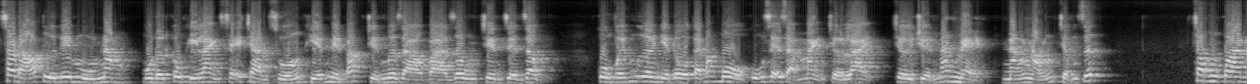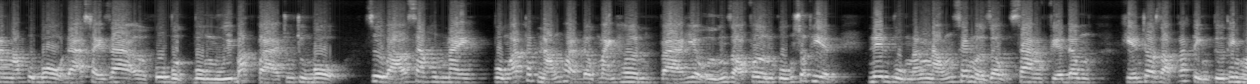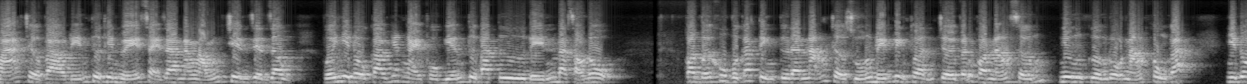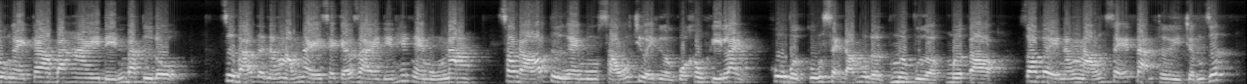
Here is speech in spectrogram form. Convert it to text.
Sau đó từ đêm mùng 5, một đợt không khí lạnh sẽ tràn xuống khiến miền Bắc chuyển mưa rào và rông trên diện rộng. Cùng với mưa, nhiệt độ tại Bắc Bộ cũng sẽ giảm mạnh trở lại, trời chuyển mát mẻ, nắng nóng chấm dứt. Trong hôm qua, nắng nóng cục bộ đã xảy ra ở khu vực vùng núi Bắc và Trung Trung Bộ. Dự báo sang hôm nay, vùng áp thấp nóng hoạt động mạnh hơn và hiệu ứng gió phơn cũng xuất hiện, nên vùng nắng nóng sẽ mở rộng sang phía đông, khiến cho dọc các tỉnh từ Thanh Hóa trở vào đến Thừa Thiên Huế xảy ra nắng nóng trên diện rộng với nhiệt độ cao nhất ngày phổ biến từ 34 đến 36 độ. Còn với khu vực các tỉnh từ Đà Nẵng trở xuống đến Bình Thuận trời vẫn còn nắng sớm nhưng cường độ nắng không gắt, nhiệt độ ngày cao 32 đến 34 độ. Dự báo đợt nắng nóng này sẽ kéo dài đến hết ngày mùng 5, sau đó từ ngày mùng 6 chịu ảnh hưởng của không khí lạnh, khu vực cũng sẽ đón một đợt mưa vừa, mưa to, do vậy nắng nóng sẽ tạm thời chấm dứt.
